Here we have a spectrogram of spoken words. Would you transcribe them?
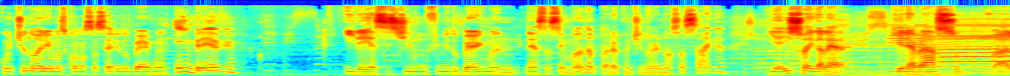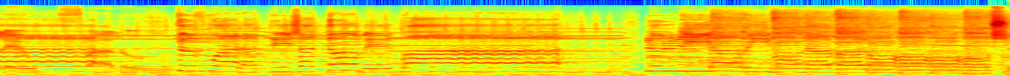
Continuaremos com a nossa série do Bergman em breve. Irei assistir um filme do Bergman nesta semana para continuar nossa saga. E é isso aí, galera. Aquele abraço. Valeu. Falou. Déjà dans mes bras. Le lit arrive en avalanche.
